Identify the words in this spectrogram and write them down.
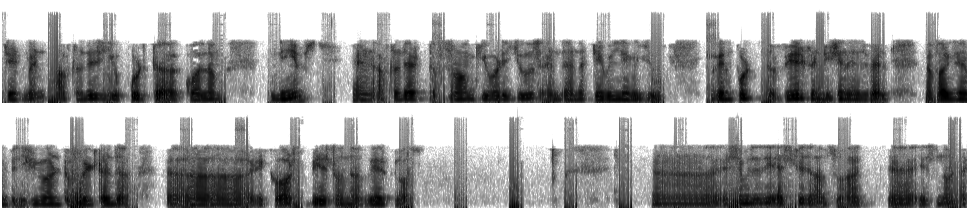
statement. After this, you put the column names, and after that, the from keyword is used, and then the table name is used. You can put the where condition as well. Now, for example, if you want to filter the uh, records based on the where clause. Uh, SQL is also a uh, is not a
